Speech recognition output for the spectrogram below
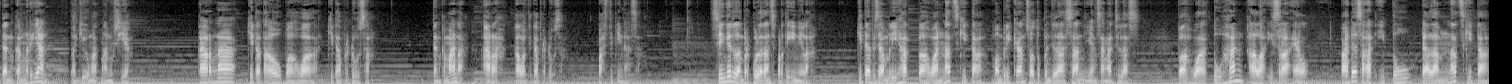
dan kengerian bagi umat manusia. Karena kita tahu bahwa kita berdosa. Dan ke mana arah kalau kita berdosa? Pasti binasa. Sehingga dalam pergulatan seperti inilah, kita bisa melihat bahwa nats kita memberikan suatu penjelasan yang sangat jelas bahwa Tuhan Allah Israel pada saat itu dalam nats kita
